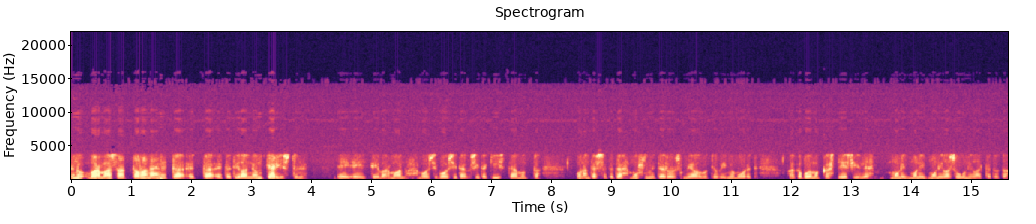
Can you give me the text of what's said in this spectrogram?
No varmaan saattaa olla näin, että, että, että tilanne on nyt kärjistynyt. Ei, ei, ei varmaan voisi, voi sitä, sitä kiistää, mutta onhan tässä tätä muslimiterrorismia ollut jo viime vuodet aika voimakkaasti esille moni, moni, monilla suunnilla, että tota,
